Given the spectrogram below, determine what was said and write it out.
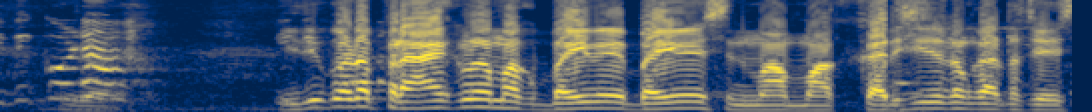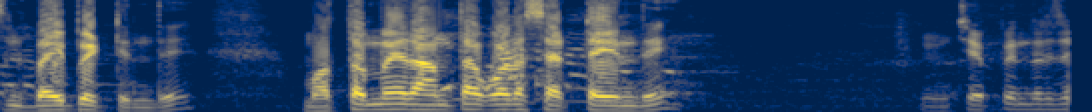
ఇది కూడా ఇది కూడా ప్రాంక్లో మాకు భయం భయం వేసింది మా మాకు కరిచేయడం గట్రా చేసింది భయపెట్టింది. మొత్తం మీద అంతా కూడా సెట్ అయింది. ఉం, చెప్పు ఇంద్రజ.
